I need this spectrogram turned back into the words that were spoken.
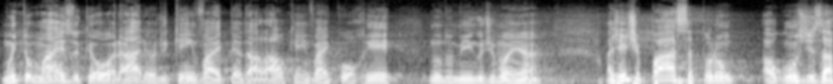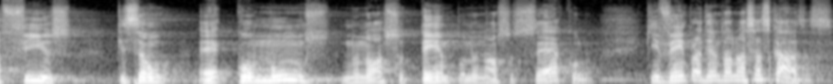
muito mais do que o horário de quem vai pedalar ou quem vai correr no domingo de manhã. A gente passa por um, alguns desafios que são é, comuns no nosso tempo, no nosso século, que vêm para dentro das nossas casas.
